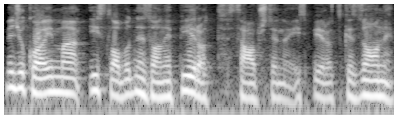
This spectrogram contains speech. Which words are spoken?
među kojima i Slobodne zone Pirot, saopšteno iz Pirotske zone.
